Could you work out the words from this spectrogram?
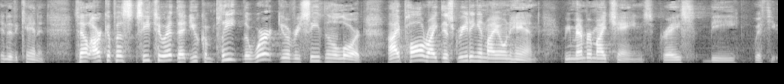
into the canon. Tell Archippus, see to it that you complete the work you have received in the Lord. I, Paul, write this greeting in my own hand. Remember my chains. Grace be with you.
